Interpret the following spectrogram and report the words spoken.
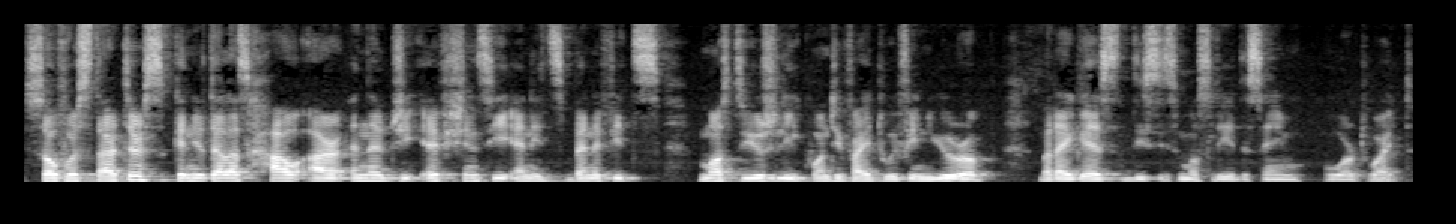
So for starters, can you tell us how are energy efficiency and its benefits most usually quantified within Europe? But I guess this is mostly the same worldwide.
